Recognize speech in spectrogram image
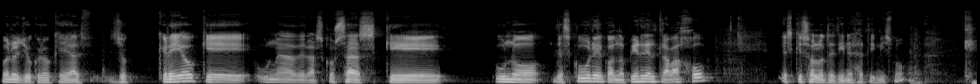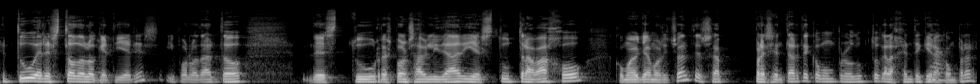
Bueno, yo creo que yo Creo que una de las cosas que uno descubre cuando pierde el trabajo es que solo te tienes a ti mismo, que tú eres todo lo que tienes y por lo tanto es tu responsabilidad y es tu trabajo, como ya hemos dicho antes, o sea, presentarte como un producto que la gente quiera comprar.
